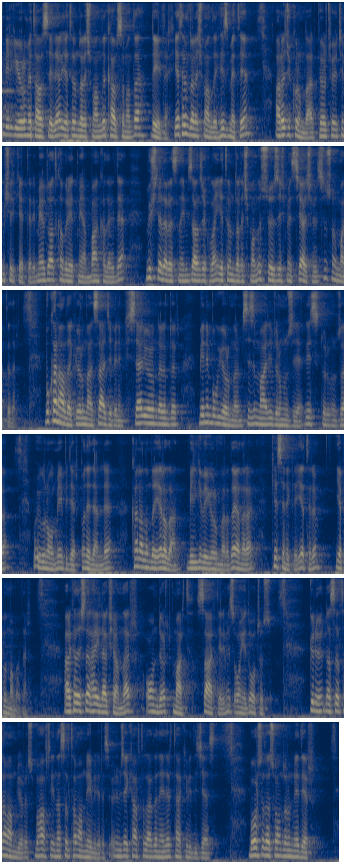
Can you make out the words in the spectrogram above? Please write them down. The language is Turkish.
Yapılan bilgi, yorum ve tavsiyeler yatırım danışmanlığı kapsamında değildir. Yatırım danışmanlığı hizmeti aracı kurumlar, portföy yönetim şirketleri, mevduat kabul etmeyen bankalar ile müşteriler arasında imzalanacak olan yatırım danışmanlığı sözleşmesi çerçevesinde sunulmaktadır. Bu kanaldaki yorumlar sadece benim kişisel yorumlarımdır. Benim bu yorumlarım sizin mali durumunuz ile risk durumunuza uygun olmayabilir. Bu nedenle kanalımda yer alan bilgi ve yorumlara dayanarak kesinlikle yatırım yapılmamalıdır. Arkadaşlar hayırlı akşamlar. 14 Mart saatlerimiz 17.30. Günü nasıl tamamlıyoruz? Bu haftayı nasıl tamamlayabiliriz? Önümüzdeki haftalarda neleri takip edeceğiz? Borsada son durum nedir?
